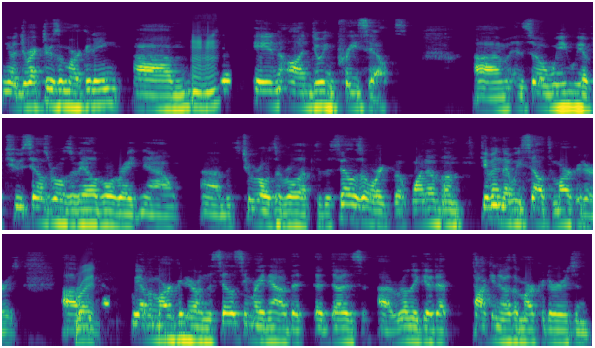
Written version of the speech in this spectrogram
you know directors of marketing um, mm-hmm. in on doing pre-sales um, and so we, we have two sales roles available right now. Um, it's two roles that roll up to the sales org, but one of them, given that we sell to marketers, uh, right. we, have, a marketer on the sales team right now that, that does uh, really good at talking to other marketers and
